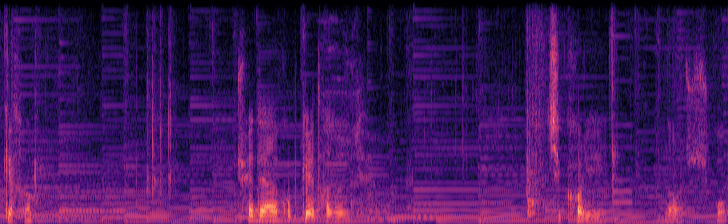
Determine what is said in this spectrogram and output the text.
으깨서 최대한 곱게 다져주세요. 치커리 넣어주시고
